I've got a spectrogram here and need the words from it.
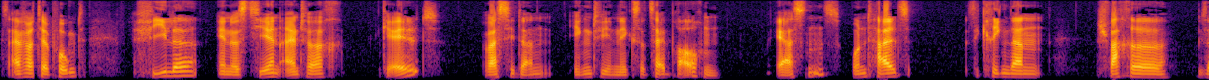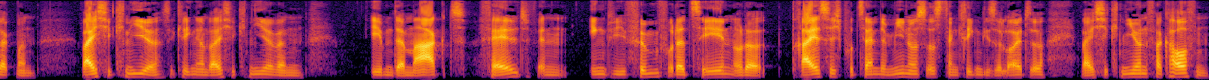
ist einfach der Punkt, viele investieren einfach Geld was sie dann irgendwie in nächster Zeit brauchen. Erstens. Und halt, sie kriegen dann schwache, wie sagt man, weiche Knie. Sie kriegen dann weiche Knie, wenn eben der Markt fällt, wenn irgendwie fünf oder zehn oder 30 Prozent im Minus ist, dann kriegen diese Leute weiche Knie und verkaufen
